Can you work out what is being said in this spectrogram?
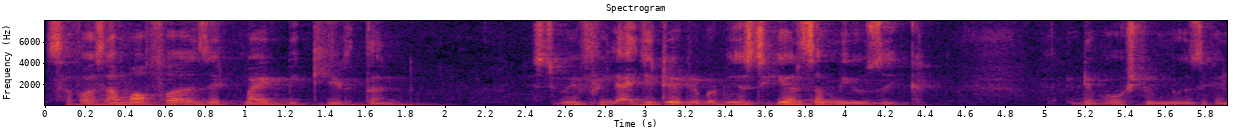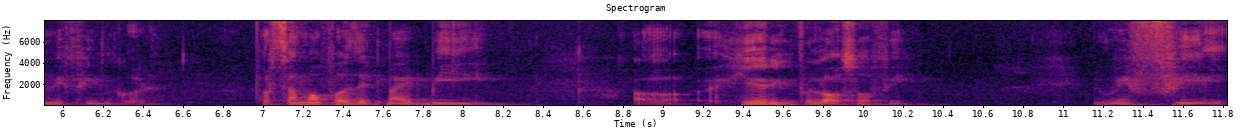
So for some of us, it might be kirtan. We feel agitated, but we just hear some music, devotional music, and we feel good. For some of us, it might be uh, hearing philosophy. We feel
